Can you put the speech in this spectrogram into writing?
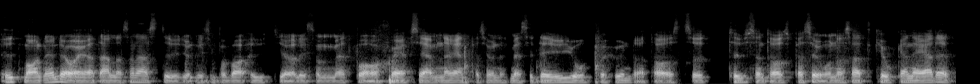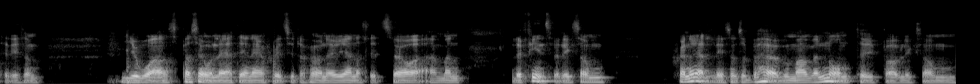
utmaningen då är att alla sådana här studier liksom på vad utgör liksom ett bra chefsämne rent personlighetsmässigt. Det är ju gjort på hundratals och tusentals personer så att koka ner det till liksom Johans personlighet i en enskild situation är ju genast lite svårare. Men det finns väl liksom generellt liksom så behöver man väl någon typ av liksom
